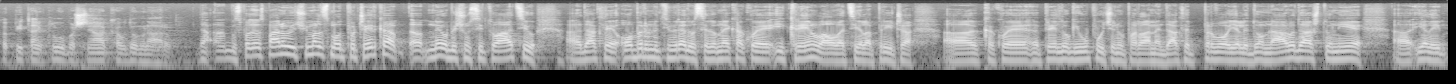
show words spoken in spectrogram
kao pitanje klubu Bošnjaka u Domu naroda. Da, gospodin Osmanović, imali smo od početka neobičnu situaciju, dakle, obrnutim redoslijedom nekako je i krenula ova cijela priča kako je prijedlog i upućen u parlament. Dakle, prvo je li dom naroda, što nije, je li,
